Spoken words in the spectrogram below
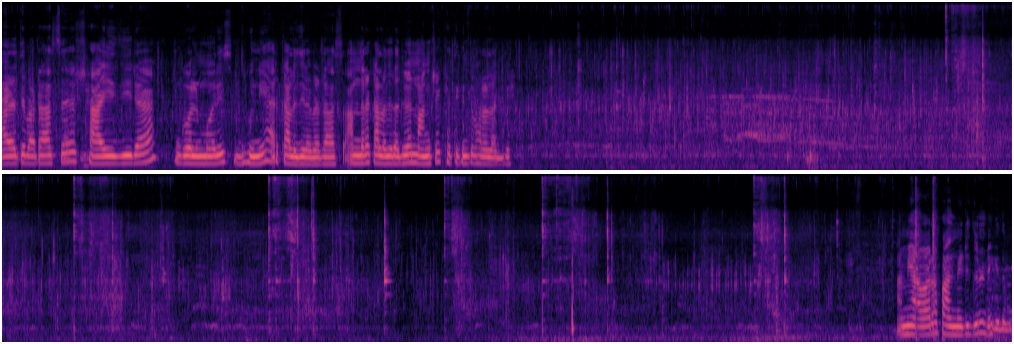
আর এতে বাটা আছে সাই জিরা, গোলমরিচ ধুনি আর কালো জিরা বাটা আছে। আপনারা কালো জিরা দেবেন, মাংস খেতে কিন্তু ভালো লাগবে। আমি আবারও পাঁচ মিনিটের জন্য ঢেকে দেবো।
